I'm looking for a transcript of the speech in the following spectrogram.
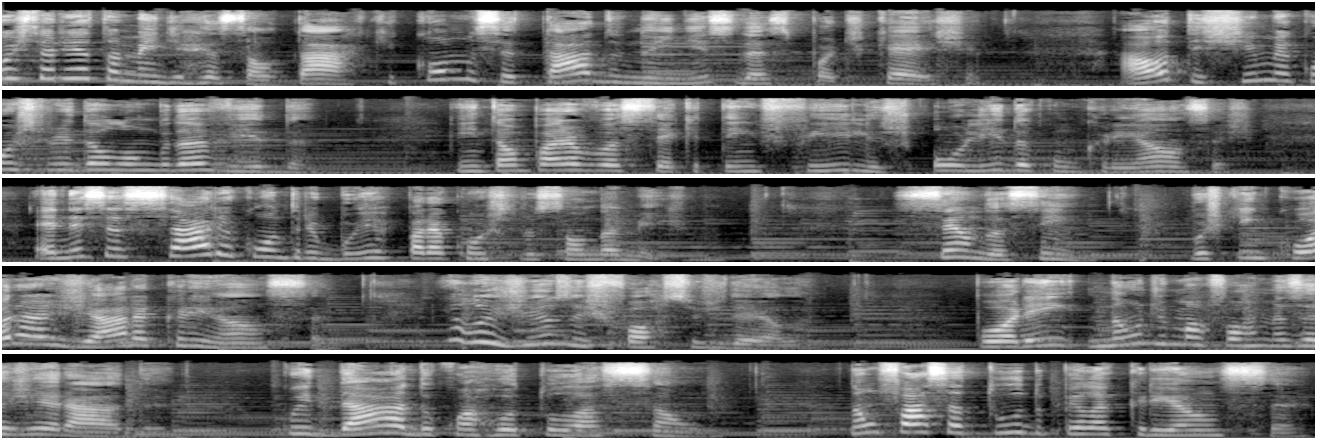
Gostaria também de ressaltar que, como citado no início desse podcast, a autoestima é construída ao longo da vida. Então, para você que tem filhos ou lida com crianças, é necessário contribuir para a construção da mesma. Sendo assim, busque encorajar a criança, elogie os esforços dela, porém não de uma forma exagerada. Cuidado com a rotulação. Não faça tudo pela criança.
